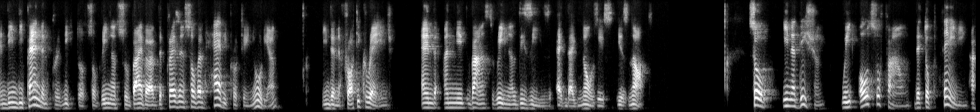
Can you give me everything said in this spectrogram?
and independent predictors of renal survival are the presence of a heavy proteinuria in the nephrotic range and an advanced renal disease at diagnosis is not. So in addition, we also found that obtaining a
